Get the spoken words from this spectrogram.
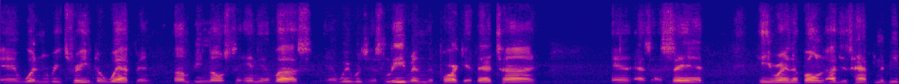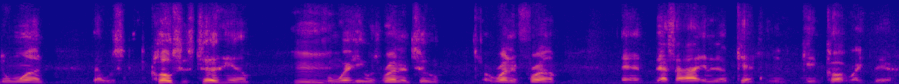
and wouldn't retrieve the weapon unbeknownst to any of us. And we were just leaving the park at that time and as I said, he ran up on. I just happened to be the one that was closest to him hmm. from where he was running to or running from, and that's how I ended up catching and getting caught right there.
